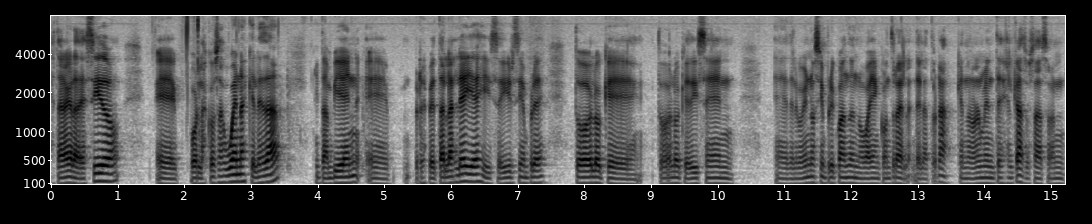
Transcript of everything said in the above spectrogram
estar agradecido eh, por las cosas buenas que les da y también eh, respetar las leyes y seguir siempre todo lo que, todo lo que dicen eh, del gobierno siempre y cuando no vaya en contra de la, de la Torah, que normalmente es el caso, o sea, son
